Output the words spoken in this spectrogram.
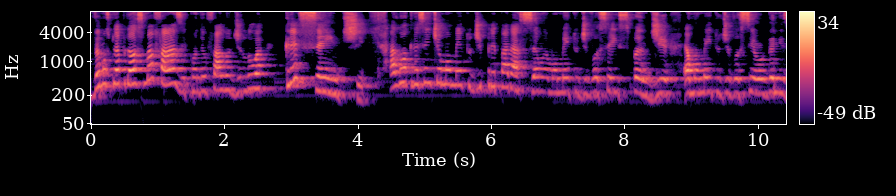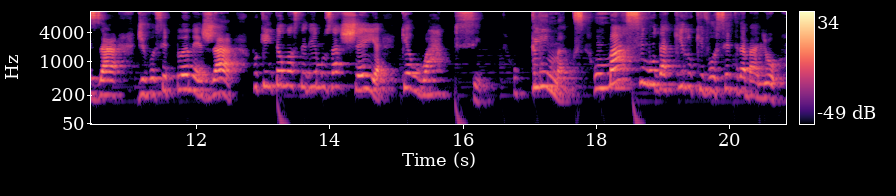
vamos para a próxima fase, quando eu falo de lua crescente. A lua crescente é um momento de preparação, é um momento de você expandir, é um momento de você organizar, de você planejar, porque então nós teremos a cheia, que é o ápice o clímax, o máximo daquilo que você trabalhou,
